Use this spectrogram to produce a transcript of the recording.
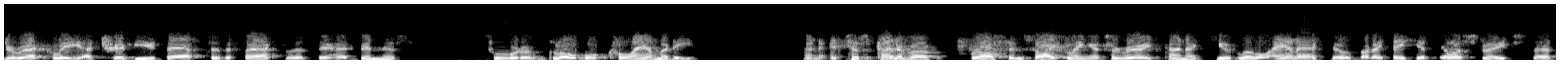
directly attribute that to the fact that there had been this sort of global calamity. And it's just kind of a, for us in cycling, it's a very kind of cute little anecdote, but I think it illustrates that,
